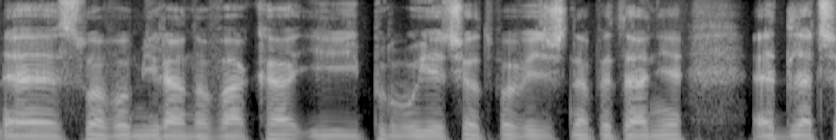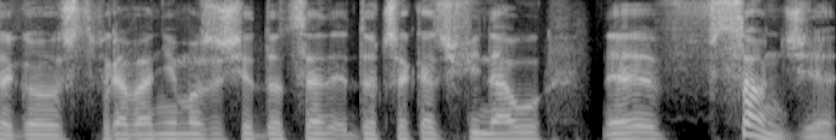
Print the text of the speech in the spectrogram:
e, Sławomira Nowaka i próbujecie odpowiedzieć na pytanie, e, dlaczego sprawa nie może się doczekać finału w sądzie.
